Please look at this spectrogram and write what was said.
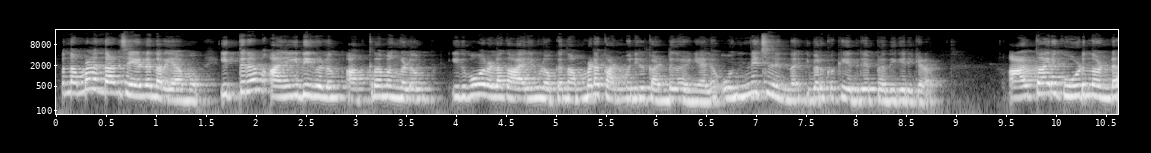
അപ്പം നമ്മൾ എന്താണ് ചെയ്യേണ്ടതെന്ന് അറിയാമോ? ഇത്തരം അനീതികളും അക്രമങ്ങളും ഇതുപോലുള്ള കാര്യങ്ങളൊക്കെ നമ്മുടെ കൺമുന്നിൽ കണ്ടു കഴിഞ്ഞാൽ ഒന്നിച്ചു നിന്ന് ഇവർക്കൊക്കെ എതിരെ പ്രതികരിക്കണം. ആൾക്കാർ കൂടുന്നുണ്ട്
